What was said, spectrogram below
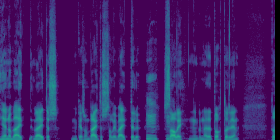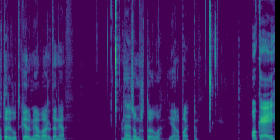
hieno väit, väitös, mikä se on väitössali, väittelysali, mm, mm. niin kuin näitä tohtorien, tohtoritutkielmia varten ja näin, se on todella hieno paikka. Okei,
